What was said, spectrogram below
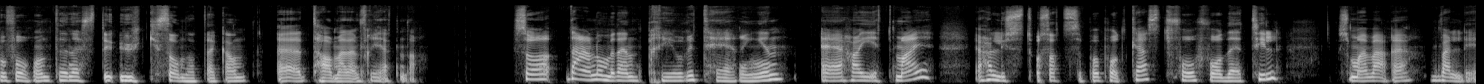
på forhånd til neste uke, sånn at jeg kan eh, ta meg den friheten, da. Så det er noe med den prioriteringen jeg har gitt meg. Jeg har lyst å satse på podkast for å få det til, så må jeg være veldig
